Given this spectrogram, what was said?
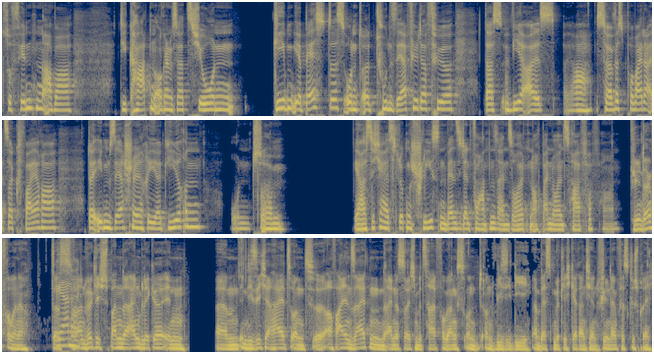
zu finden, aber die Kartenorganisationen geben ihr Bestes und äh, tun sehr viel dafür, dass wir als ja, Service Provider, als Acquirer da eben sehr schnell reagieren und ähm, ja, Sicherheitslücken schließen, wenn sie denn vorhanden sein sollten, auch bei neuen Zahlverfahren. Vielen Dank, Frau Renner. Das Gerne. waren wirklich spannende Einblicke in ähm, in die Sicherheit und äh, auf allen Seiten eines solchen Bezahlvorgangs und, und wie Sie die am bestmöglich garantieren. Vielen Dank fürs Gespräch.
